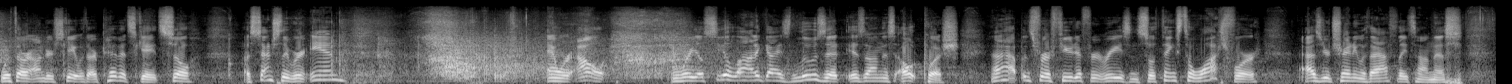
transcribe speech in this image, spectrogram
with our under skate, with our pivot skate. So essentially we're in and we're out. And where you'll see a lot of guys lose it is on this out push. And that happens for a few different reasons. So things to watch for as you're training with athletes on this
